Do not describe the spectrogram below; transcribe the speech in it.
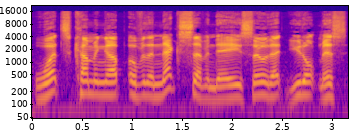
what's coming up over the next seven days so that you don't miss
